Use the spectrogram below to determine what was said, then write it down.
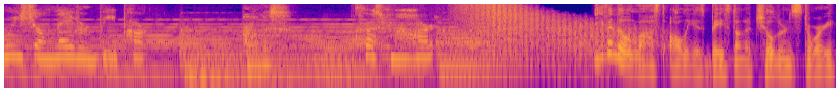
we shall never be part. Promise? Cross my heart. Even though Lost Ollie is based on a children's story,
